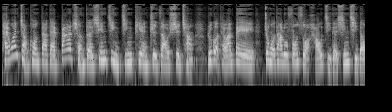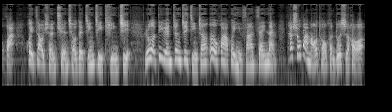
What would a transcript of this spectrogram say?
台湾掌控大概八成的先进晶片制造市场。如果台湾被中国大陆封锁好几个星期的话，会造成全球的经济停滞。如果地缘政治紧张恶化，会引发灾难。他说话矛头很多时候哦，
